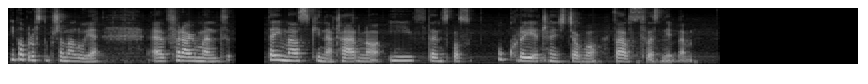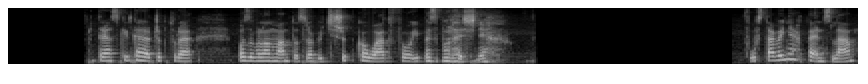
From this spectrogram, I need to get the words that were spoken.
i po prostu przemaluję e, fragment tej maski na czarno i w ten sposób ukryję częściowo warstwę z niebem. Teraz kilka rzeczy, które pozwolą Wam to zrobić szybko, łatwo i bezboleśnie. W ustawieniach pędzla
